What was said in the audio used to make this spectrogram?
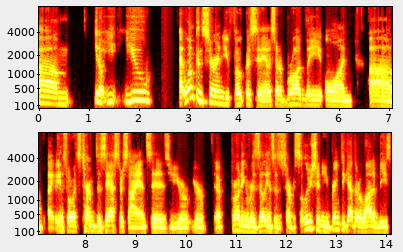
um, you know, you, you at one concern you focus you know sort of broadly on uh, so it's termed disaster sciences. You're you're uh, promoting a resilience as a service solution. You bring together a lot of these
